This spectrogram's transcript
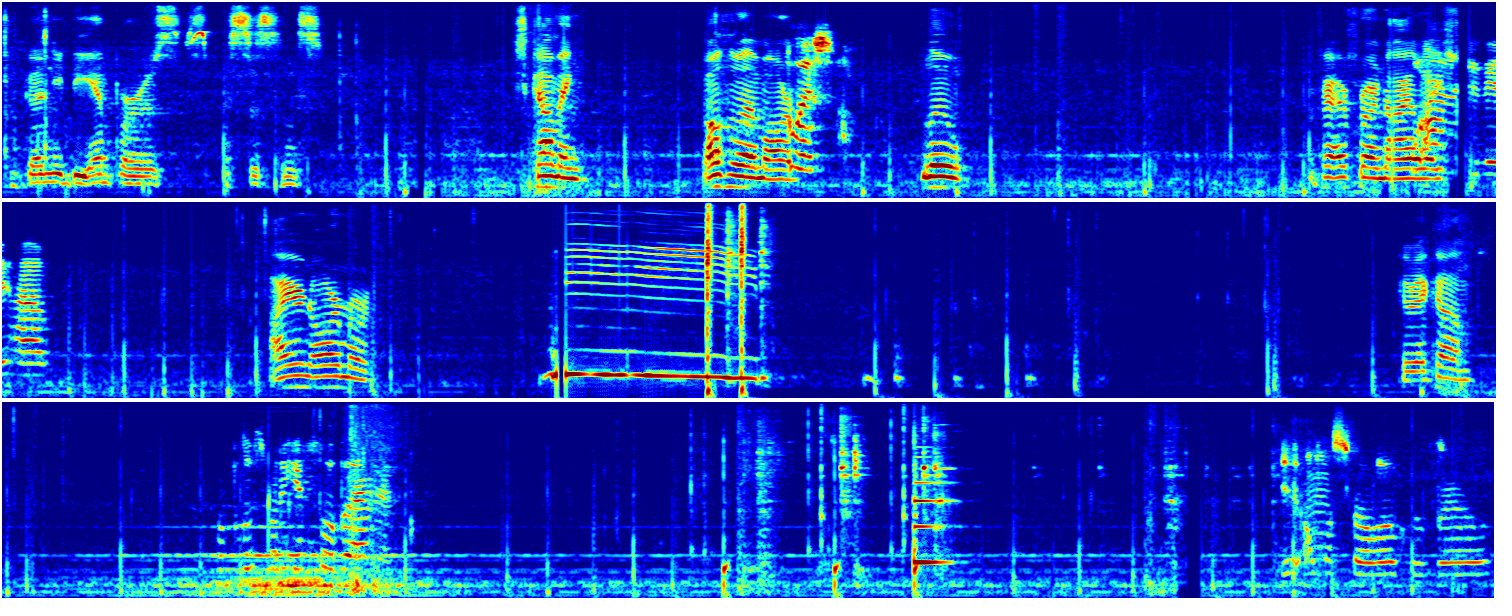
I'm gonna need the Emperor's assistance. He's coming. Both of them are. Blue. Prepare for what armor annihilation. do they have? Iron armor. Whee! Here I come. Well, Blue's gonna get full diamond. It almost fell over, bro.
